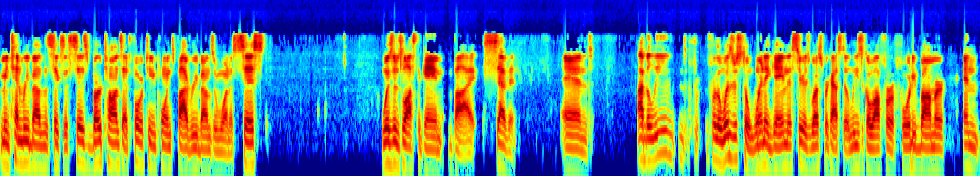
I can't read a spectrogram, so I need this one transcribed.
I mean, 10 rebounds and 6 assists. Bertans had 14 points, 5 rebounds, and 1 assist. Wizards lost the game by 7. And I believe for the Wizards to win a game this series, Westbrook has to at least go off for a 40 bomber. And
